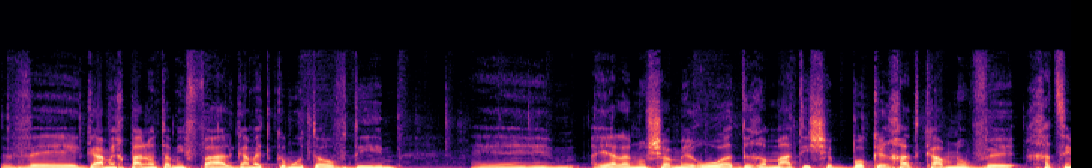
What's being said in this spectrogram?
וגם הכפלנו את המפעל, גם את כמות העובדים. אה, היה לנו שם אירוע דרמטי שבוקר אחד קמנו וחצי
